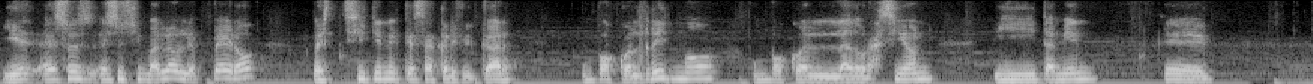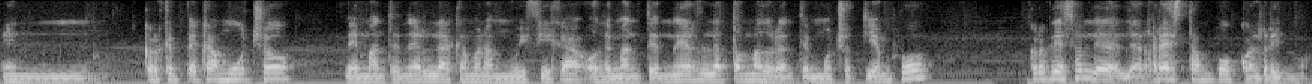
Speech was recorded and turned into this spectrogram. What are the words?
Y e, eso es, eso es invaluable, pero pues sí tiene que sacrificar un poco el ritmo, un poco la duración y también eh, creo que peca mucho de mantener la cámara muy fija o de mantener la toma durante mucho tiempo. Creo que eso le resta un poco al ritmo.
